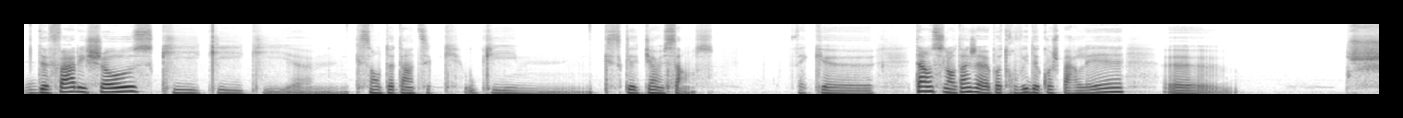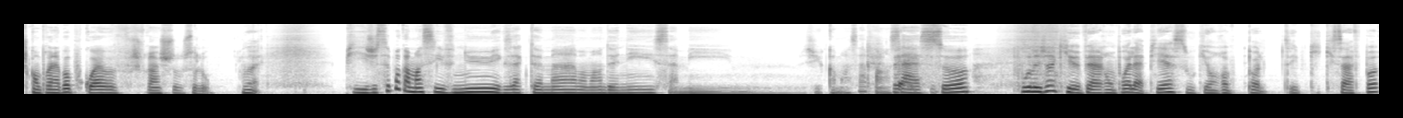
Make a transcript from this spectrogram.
de faire les choses qui, qui, qui, euh, qui sont authentiques ou qui, qui, qui, ont un sens. Fait que tant aussi longtemps que j'avais pas trouvé de quoi je parlais, euh, je comprenais pas pourquoi je ferais un show solo. Ouais. Puis je sais pas comment c'est venu exactement à un moment donné, ça m'est j'ai commencé à penser ben, à ça. Pour les gens qui ne verront pas la pièce ou qui ne pas, qui, qui, savent pas,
